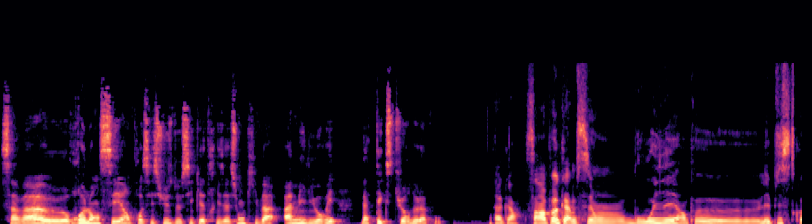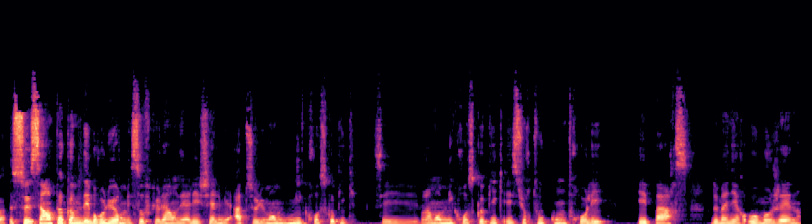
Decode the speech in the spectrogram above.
ça va euh, relancer un processus de cicatrisation qui va améliorer la texture de la peau. D'accord. C'est un peu comme si on brouillait un peu euh, les pistes, quoi. C'est un peu comme des brûlures, mais sauf que là, on est à l'échelle, mais absolument microscopique. C'est vraiment microscopique et surtout contrôlé, éparse, de manière homogène,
